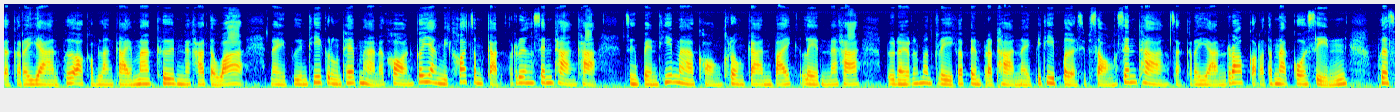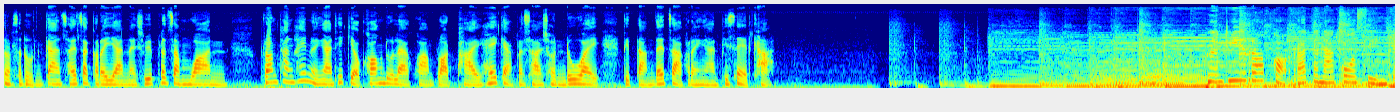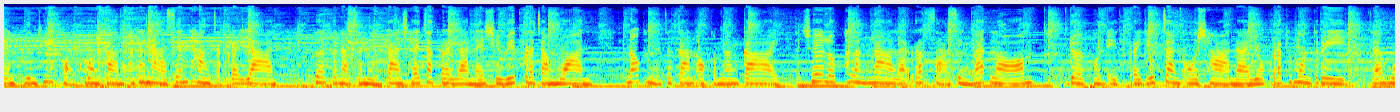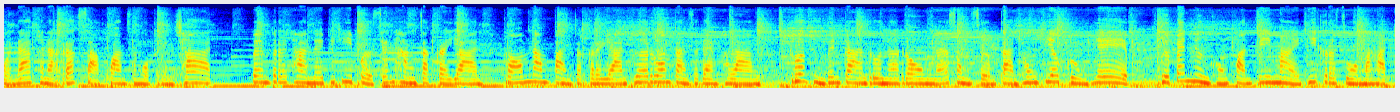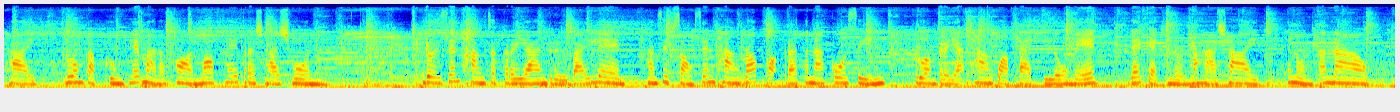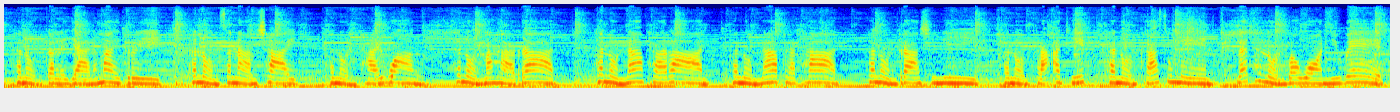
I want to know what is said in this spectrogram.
จักรยานเพื่อออกกำลังกายมากขึ้นนะคะ แต่ว่าในพื้นที่กรุงเทพมหานครก็ยังมีข้อจำกัดเรื่องเส้นทางค่ะ จึงเป็นที่มาของโครงการ Bike Lane นะคะ โดยนายกรัฐมนตรีก็เป็นประธานในพิธีเปิด 12 เส้นทางจักรยานรอบเกาะรัตนโกสินทร์เพื่อสนับสนุนการใช้จักรยานในชีวิตประจำวัน พร้อมทั้งให้หน่วยงานที่เกี่ยวข้องดูแลความปลอดภัยให้แก่ประชาชนด้วย ติดตามได้จากรายงานพิเศษค่ะ พื้นที่รอบเกาะรัตนโกสินทร์เป็นพื้นที่ของโครงการพัฒนาเส้นทางจักรยาน เพื่อสนับสนุนการใช้จักรยานในชีวิตประจำวัน นอกเหนือจากการออกกำลังกาย ช่วยลดพลังงานและรักษาสิ่งแวดล้อม โดยพลเอกประยุทธ์จันโอชานายกรัฐมนตรี และหัวหน้าคณะรักษาความสงบแห่งชาติเป็นประธานในพิธีเปิดเส้นทางจักรยาน พร้อมนำปั่นจักรยานเพื่อร่วมการแสดงพลัง รวมถึงเป็นการรณรงค์และส่งเสริมการท่องเที่ยวกรุงเทพ ถือเป็นหนึ่งของขวัญปีใหม่ที่กระทรวงมหาดไทย ร่วมกับกรุงเทพมหานครมอบให้ประชาชน โดยเส้นทางจักรยานหรือไบค์เลน ทั้ง 12 เส้นทางรอบเกาะรัตนโกสินทร์รวมระยะทางกว่า 8 กิโลเมตร ได้แก่ถนนมหาชัย ถนนตะนาว ถนนกัลยาณไมตรี ถนนสนามชัย ถนนท้ายวัง ถนนมหาราช ถนนหน้าพระราน ถนนหน้าพระธาตุ ถนนราชินี ถนนพระอาทิตย์ ถนนพระสุเมน และถนนบวรนิเวศ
